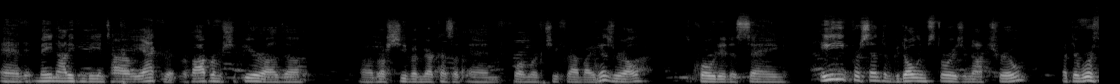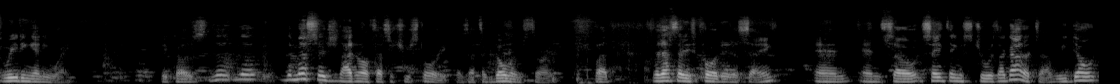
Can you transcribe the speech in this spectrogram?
and it may not even be entirely accurate. Rav Avram Shapira, the uh, Rosh Shiva Merkaz and former chief rabbi of Israel, is quoted as saying, 80% of Gedolim stories are not true, but they're worth reading anyway. Because the, the, the message, I don't know if that's a true story, because that's a Gedolim story, but, but that's what he's quoted as saying. And, and so, same thing's true with Agadata. We don't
